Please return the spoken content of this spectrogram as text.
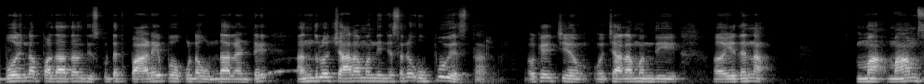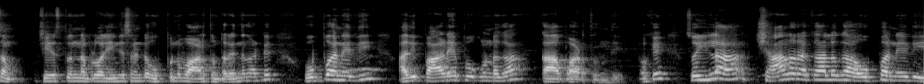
భోజన పదార్థాలు తీసుకుంటే అది పాడైపోకుండా ఉండాలంటే అందులో చాలామంది ఏం చేస్తారు? ఉప్పు వేస్తారు. ఓకే? చే- చాలామంది ఏదైనా మా మాంసం చేస్తున్నప్పుడు వాళ్ళు ఏం చేస్తారంటే ఉప్పును వాడుతుంటారు. ఎందుకంటే ఉప్పు అనేది అది పాడైపోకుండా కాపాడుతుంది. ఓకే? సో ఇలా చాలా రకాలుగా ఉప్పు అనేది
